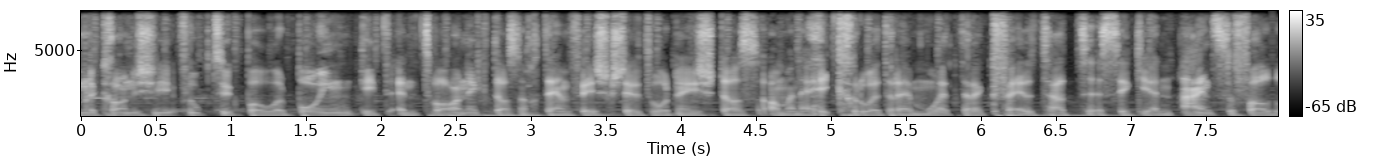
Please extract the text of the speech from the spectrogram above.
Der amerikanische Flugzeugbauer Boeing gibt Entwarnung, dass nachdem festgestellt worden ist, dass an einem Heckruder eine Mutter gefehlt hat. Es sei ein Einzelfall.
